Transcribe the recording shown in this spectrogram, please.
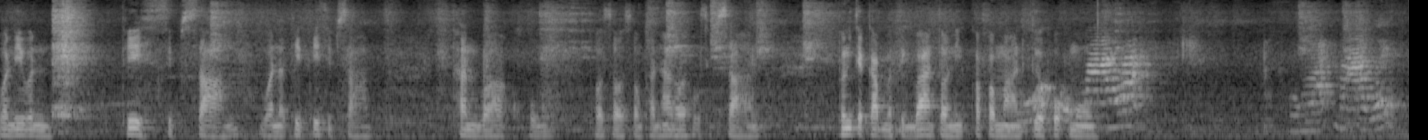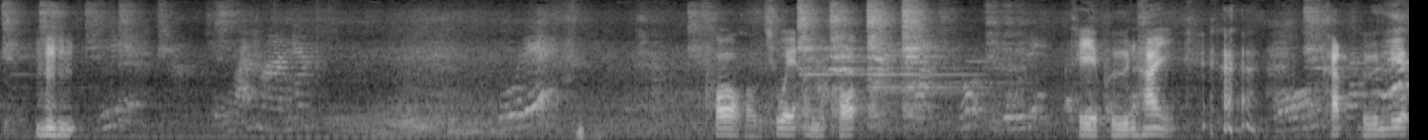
วันนี้วันที่ 13 วันอาทิตย์ที่ 13ธันวาคม พศ 2563 เพิ่งจะกลับมาถึงบ้านตอนนี้ก็ประมาณเกือบ6โมงมาวะผงรัดมาเว้ยนี่ผงรัดมาเนี่ยดูดิพ่อเขาช่วยอนุเคราะห์โน้ตดูดิเทพื้นให้โอ้ คัดพื้นเรียบ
